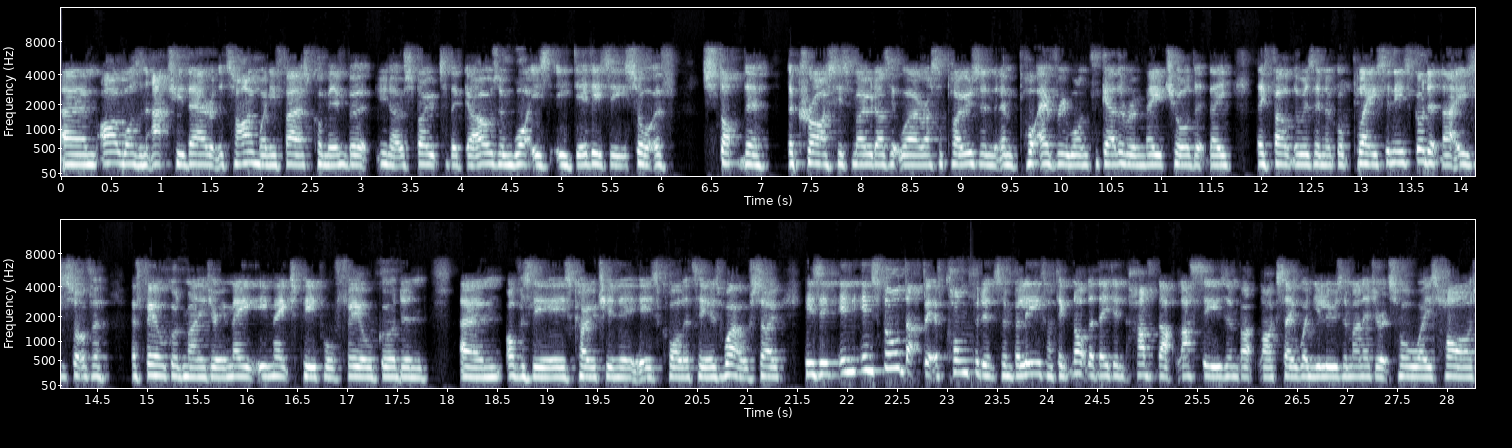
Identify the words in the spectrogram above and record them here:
um, I wasn't actually there at the time when he first come in, but you know, spoke to the girls, and what he did is he sort of stopped the the crisis mode, as it were, I suppose, and, and put everyone together and made sure that they they felt they was in a good place. And he's good at that. He's sort of a, a feel good manager. He make, he makes people feel good, and um, obviously his coaching is quality as well. So he's in, installed that bit of confidence and belief. I think not that they didn't have that last season, but like I say, when you lose a manager, it's always hard.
